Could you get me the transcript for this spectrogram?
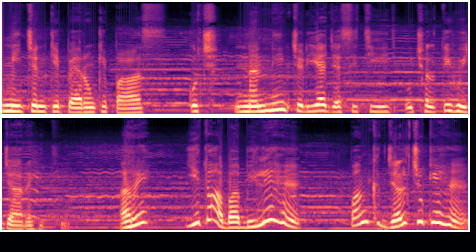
मीचन के पैरों के पास कुछ नन्ही चिड़िया जैसी चीज़ उछलती हुई जा रही थी। अरे, ये तो अबाबीले हैं। पंख जल चुके हैं।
